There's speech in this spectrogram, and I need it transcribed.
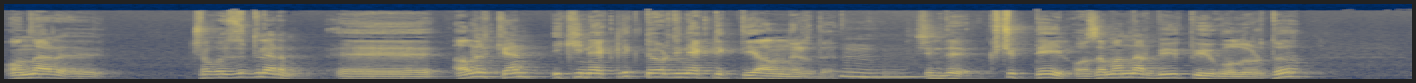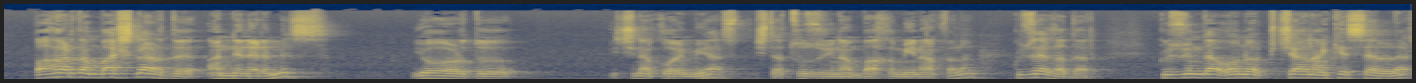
onlar e, çok özür dilerim e, alırken iki ineklik dört ineklik diye alınırdı. Şimdi küçük değil o zamanlar büyük büyük olurdu. Bahardan başlardı annelerimiz yoğurdu içine koymaya işte tuzuyla bakımıyla falan güzel kadar. Güzünde onu bıçağıyla keserler.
